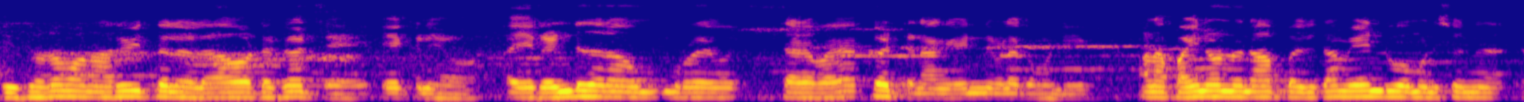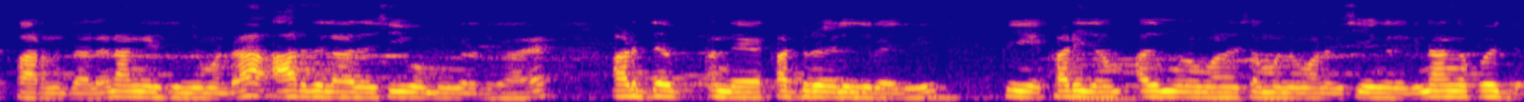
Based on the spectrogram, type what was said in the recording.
இது தொடர்பான அறிவித்தலில் அவர்கிட்ட கேட்டேன் ஏற்கனவே. ரெண்டு தடவை முறை தடவை கேட்டேன் நாங்கள் என்ன விளக்க முடியும் ஆனால் பதினொன்று நாற்பதுக்கு தான் வேண்டுவோம்னு சொன்ன காரணத்தால் நாங்கள் செஞ்ச மாட்டோம் ஆறுதல் அதை செய்வோம்ங்கிறதுக்காக அடுத்த அந்த கட்டுரை எழுதுறது. கடிதம் அது மூலமான சம்மந்தமான விஷயங்களுக்கு நாங்கள் போயிட்டு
